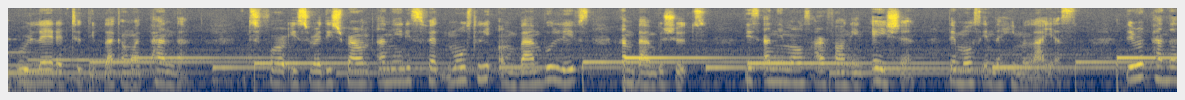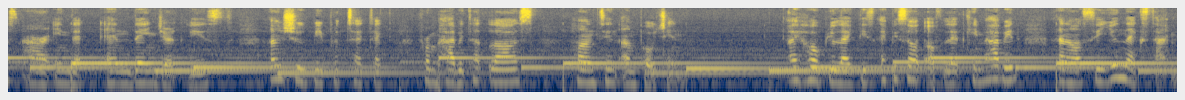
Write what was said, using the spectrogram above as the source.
related to the black and white panda. Its fur is reddish brown and it is fed mostly on bamboo leaves and bamboo shoots. These animals are found in Asia, the most in the Himalayas. The red pandas are in the endangered list and should be protected from habitat loss, hunting, and poaching. I hope you like this episode of Let Kim Have It, and I'll see you next time.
